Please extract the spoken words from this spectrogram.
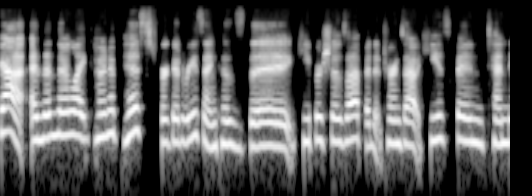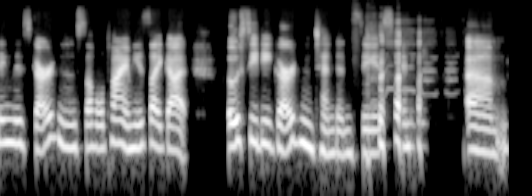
yeah, and then they're like kind of pissed for good reason because the keeper shows up and it turns out he's been tending these gardens the whole time. He's like got OCD garden tendencies, and he, um,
